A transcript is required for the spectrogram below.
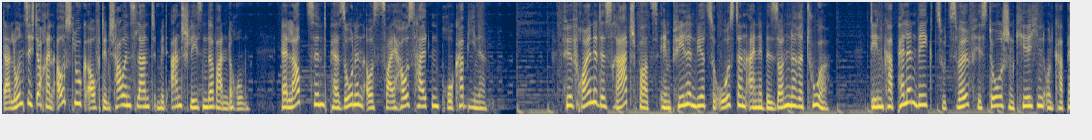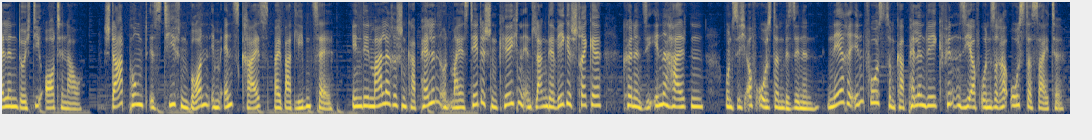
Da lohnt sich doch ein Ausflug auf den Schauensland mit anschließender Wanderung. Erlaubt sind Personen aus zwei Haushalten pro Kabine. Für Freunde des Radsports empfehlen wir zu Ostern eine besondere Tour. Den Kapellenweg zu zwölf historischen Kirchen und Kapellen durch die Ortenau. Startpunkt ist Tiefenbronn im Enzkreis bei Bad Liebenzell. In den malerischen Kapellen und majestätischen Kirchen entlang der Wegestrecke können Sie innehalten und sich auf Ostern besinnen. Nähere Infos zum Kapellenweg finden Sie auf unserer Osterseite.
